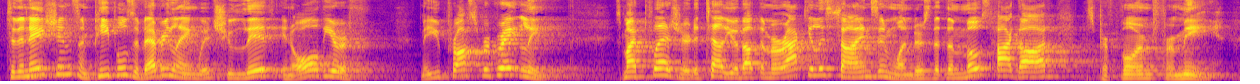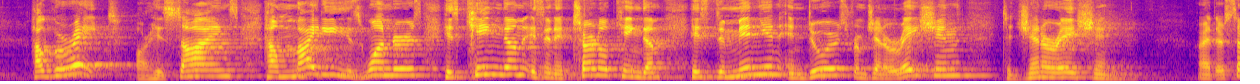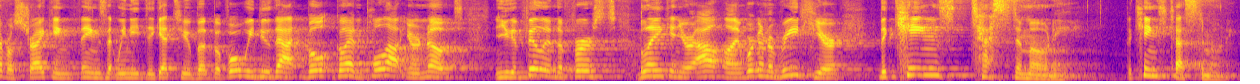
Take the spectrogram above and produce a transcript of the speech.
to the nations and peoples of every language who live in all the earth, may you prosper greatly. It's my pleasure to tell you about the miraculous signs and wonders that the Most High God has performed for me. How great are his signs, how mighty his wonders. His kingdom is an eternal kingdom. His dominion endures from generation to generation. All right, there's several striking things that we need to get to, but before we do that, go ahead and pull out your notes. And you can fill in the first blank in your outline. We're going to read here the king's testimony. The king's testimony.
